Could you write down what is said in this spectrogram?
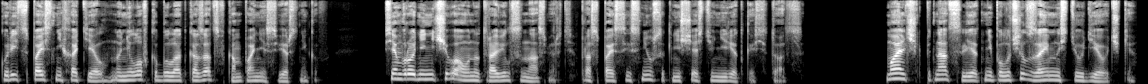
курить спайс не хотел, но неловко было отказаться в компании сверстников. Всем вроде ничего, а он отравился насмерть. Про спайсы и снюсы, к несчастью, нередкая ситуация. Мальчик, 15 лет, не получил взаимности у девочки.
